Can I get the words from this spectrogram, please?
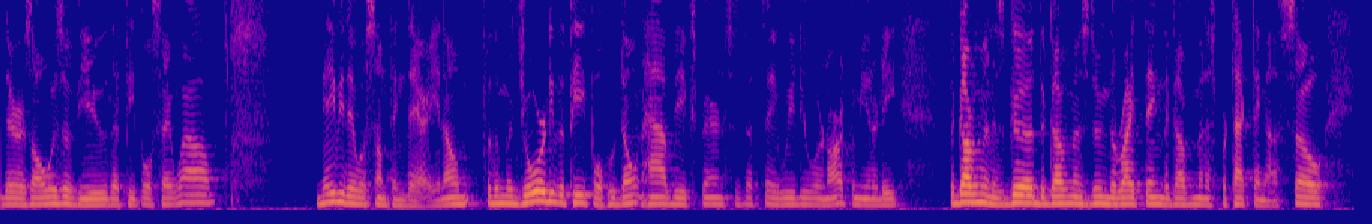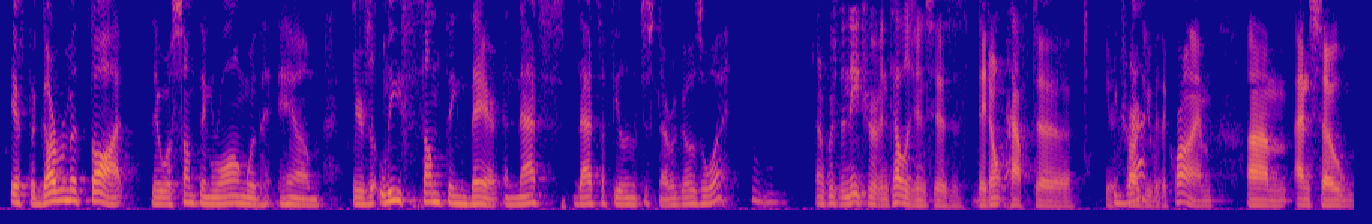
there's always a view that people say, well, maybe there was something there. You know, for the majority of the people who don't have the experiences that say we do or in our community, the government is good, the government is doing the right thing, the government is protecting us. So if the government thought there was something wrong with him, there's at least something there, and that's that's a feeling that just never goes away. Mm-hmm. And of course, the nature of intelligence is, is they don't have to you know, charge you with a crime, um, and so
